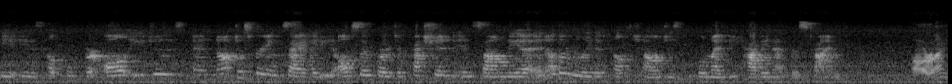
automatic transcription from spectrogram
it is helpful for all ages, and not just for anxiety, also for depression, insomnia, and other related health challenges people might be having at this time. All right,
